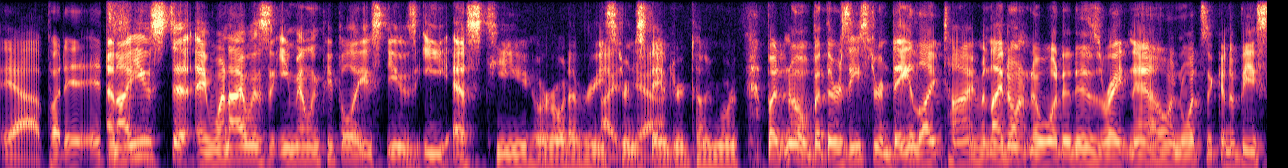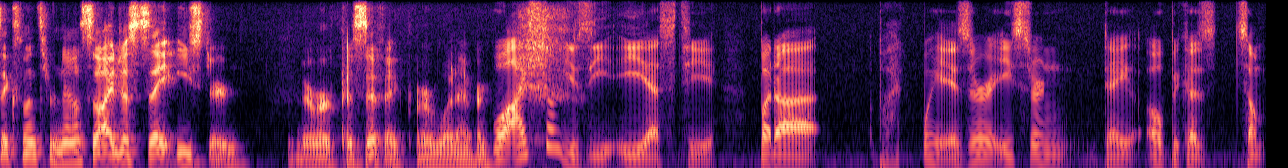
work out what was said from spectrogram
yeah, but it, it's And I used to, and when I was emailing people, I used to use EST or whatever, Eastern yeah. Standard Time. Or whatever. But no, but there's Eastern Daylight Time, and I don't know what it is right now and what's it going to be six months from now. So I just say Eastern or Pacific or whatever. well, I still use the EST, but uh, but wait, is there an Eastern day? Oh, because some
